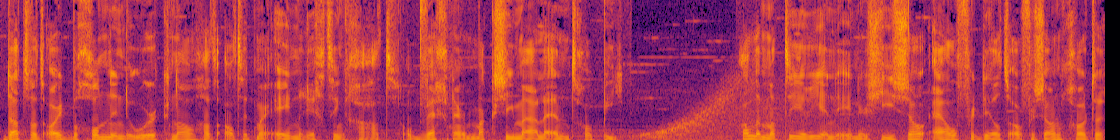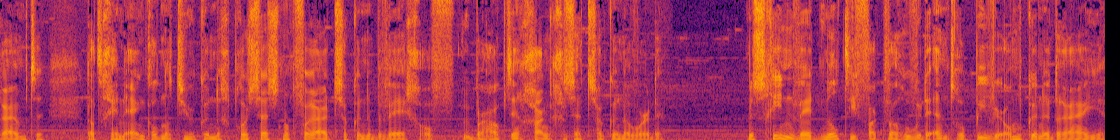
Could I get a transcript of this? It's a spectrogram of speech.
Dat wat ooit begon in de oerknal had altijd maar één richting gehad, op weg naar maximale entropie. Alle materie en energie zo ijl verdeeld over zo'n grote ruimte dat geen enkel natuurkundig proces nog vooruit zou kunnen bewegen of überhaupt in gang gezet zou kunnen worden. Misschien weet Multivac wel hoe we de entropie weer om kunnen draaien,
